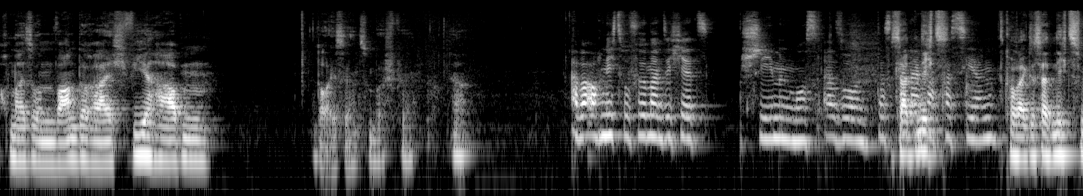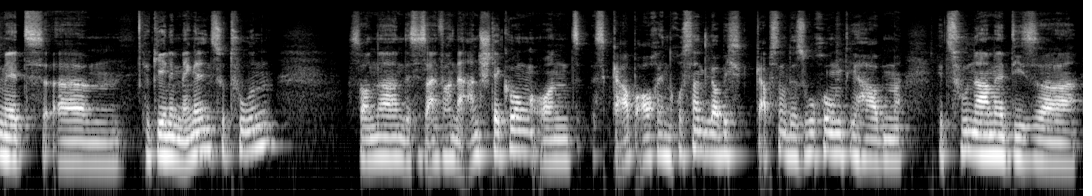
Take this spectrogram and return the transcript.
auch mal so einen Warnbereich. Wir haben Läuse zum Beispiel. Ja. Aber auch nichts, wofür man sich jetzt schämen muss. Also das es kann einfach nichts, passieren. Korrekt, es hat nichts mit ähm, Hygienemängeln zu tun, sondern das ist einfach eine Ansteckung. Und es gab auch in Russland, glaube ich, gab es eine Untersuchung, die haben eine Zunahme dieser,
